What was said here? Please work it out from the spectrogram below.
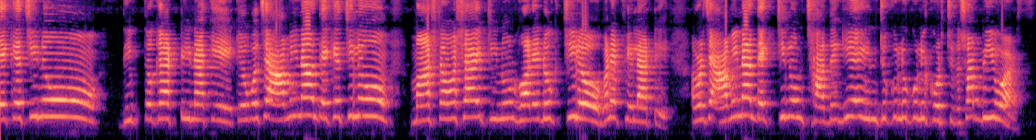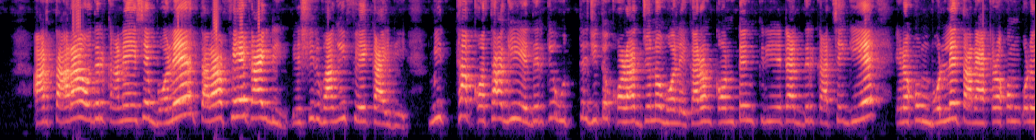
দেখেছিনু দীপ্তকে আর টিনাকে কেউ বলছে, আমি না, দেখেছিলুম, মাস্টারমশাই টিনুর ঘরে ঢুকছিল। মানে ফেলাটে। আবার বলছে, আমি না, দেখছিলুম, ছাদে গিয়ে ইন্টুকুলুকুলি করছিল। সব ভিউয়ার্স আর তারা ওদের কানে এসে বলে, তারা ফেক আইডি বেশিরভাগই ফেক আইডি মিথ্যা কথা গিয়ে এদেরকে উত্তেজিত করার জন্য বলে, কারণ কন্টেন্ট ক্রিয়েটারদের কাছে গিয়ে এরকম বললে তারা একরকম করে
